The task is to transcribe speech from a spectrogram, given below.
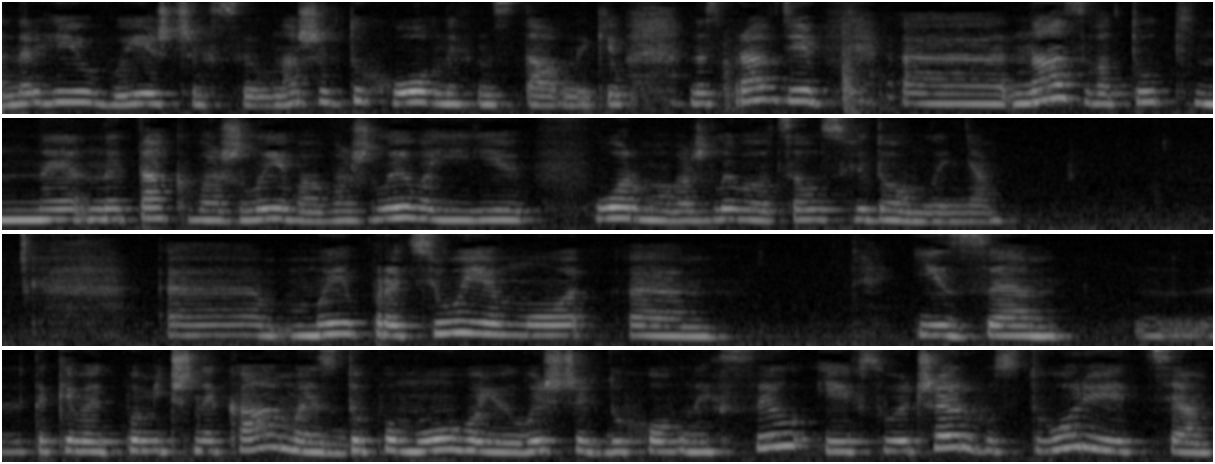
енергією вищих сил, наших духовних наставників. Насправді назва тут не, не так важлива, важлива її форма, важливе це усвідомлення. Ми працюємо із такими помічниками з допомогою вищих духовних сил, і, в свою чергу, створюється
